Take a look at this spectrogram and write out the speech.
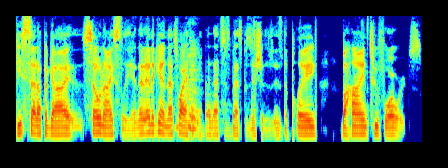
he set up a guy so nicely, and and again that's why I think that that's his best position is, is to play behind two forwards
